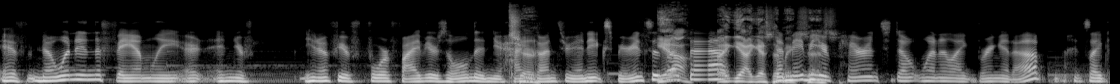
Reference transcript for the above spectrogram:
if no one in the family or and you're, you know, if you're four or five years old and you haven't gone through any experiences yeah. like that, I- yeah, I guess that makes maybe your parents don't want to like bring it up. It's like,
